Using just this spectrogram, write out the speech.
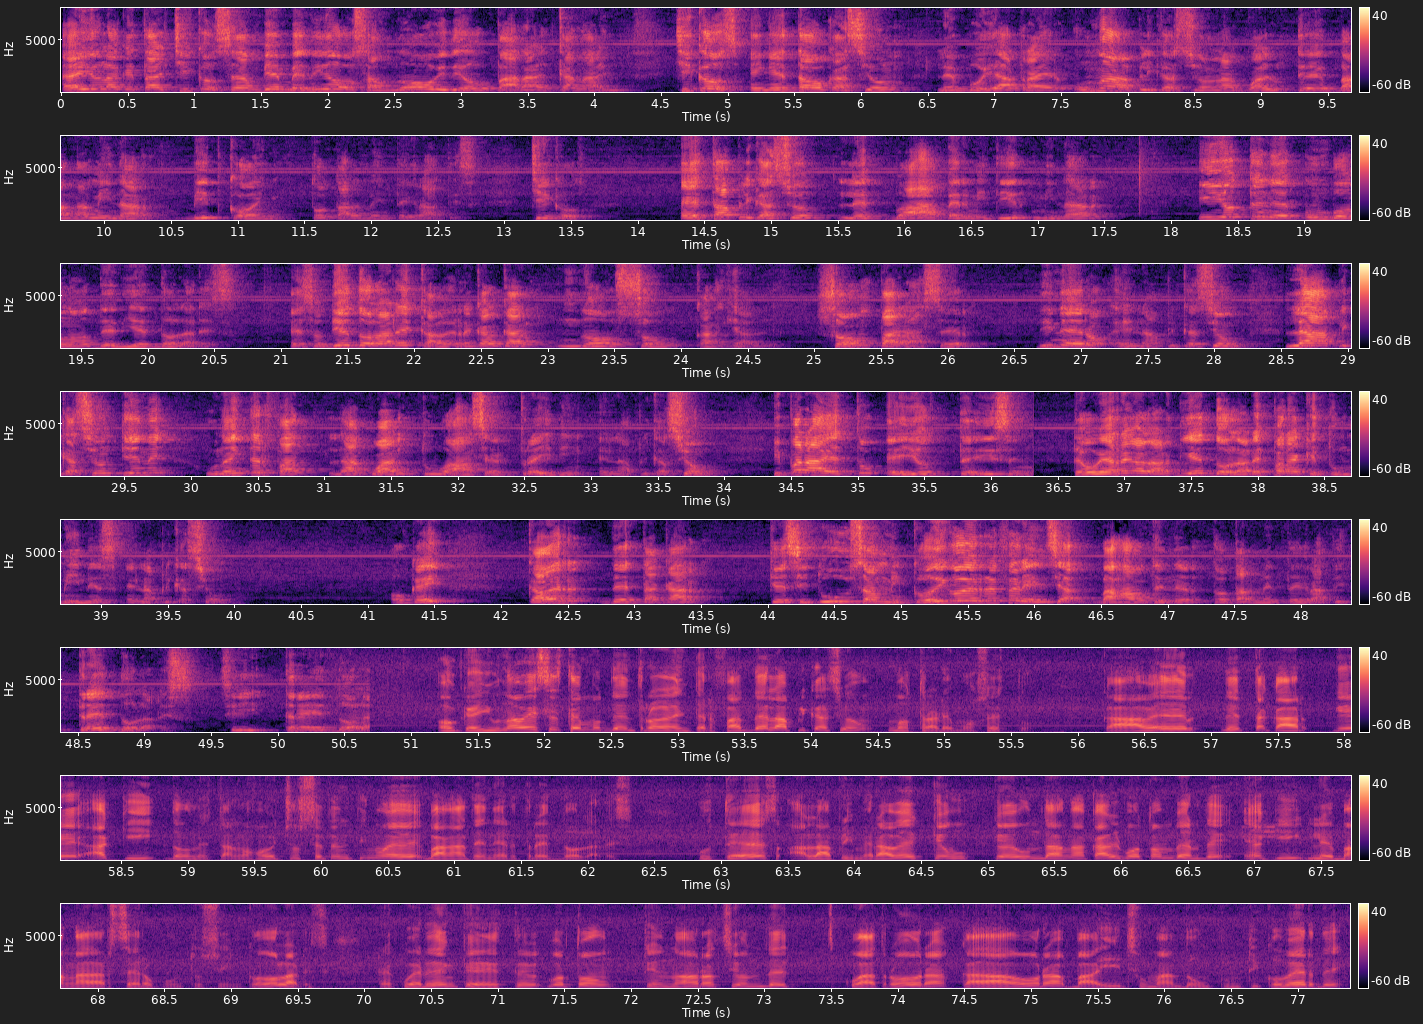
Hey, hola, ¿qué tal chicos? Sean bienvenidos a un nuevo video para el canal. Chicos, en esta ocasión les voy a traer una aplicación la cual ustedes van a minar Bitcoin totalmente gratis. Chicos, esta aplicación les va a permitir minar y obtener un bono de 10 dólares. Esos 10 dólares, cabe recalcar, no son canjeables. Son para hacer dinero en la aplicación. La aplicación tiene una interfaz la cual tú vas a hacer trading en la aplicación. Y para esto ellos te dicen, te voy a regalar 10 dólares para que tú mines en la aplicación. ¿Ok? Cabe destacar que si tú usas mi código de referencia vas a obtener totalmente gratis 3 dólares. Sí, 3 dólares. Ok, una vez estemos dentro de la interfaz de la aplicación mostraremos esto. Cabe destacar que aquí donde están los 8.79 van a tener 3 dólares. Ustedes a la primera vez que, hundan acá el botón verde, aquí les van a dar 0.5 dólares. Recuerden que este botón tiene una duración de 4 horas. Cada hora va a ir sumando un puntico verde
